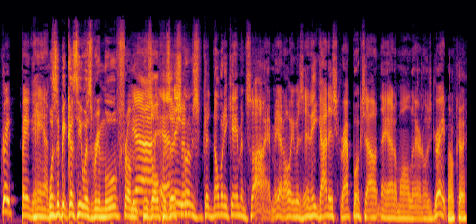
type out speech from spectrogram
Great big hands. Was it because he was removed from his old position? And it was because nobody came and saw him. You know, he was in. He got his scrapbooks out, and they had them all there, and it was great. Okay.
